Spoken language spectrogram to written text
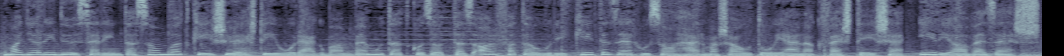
Magyar idő szerint a szombat késő esti órákban bemutatkozott az Alfa Tauri 2023-as autójának festése, írja a vezes.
